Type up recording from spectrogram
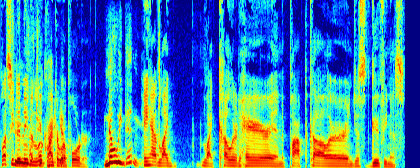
Plus, he to- didn't even look like a get- reporter. No, he didn't. He had like like colored hair and a popped collar and just goofiness.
